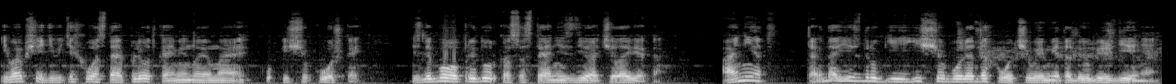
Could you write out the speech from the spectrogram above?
И вообще, девятихвостая плетка, именуемая еще кошкой, из любого придурка в состоянии сделать человека. А нет, Тогда есть другие, еще более доходчивые методы убеждения.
